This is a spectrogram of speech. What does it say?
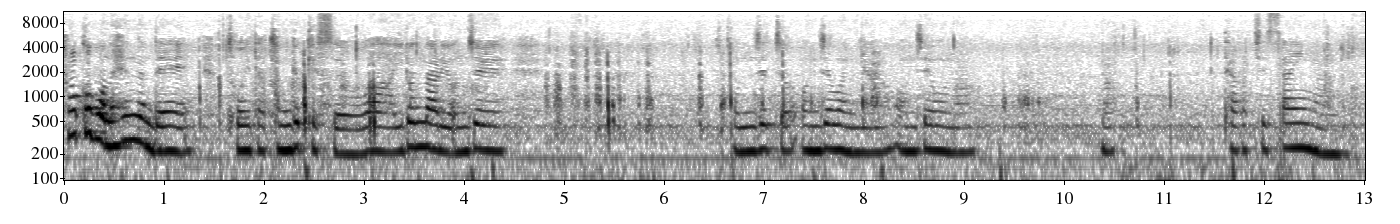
한꺼번에 했는데 저희 다 감격했어요. 와 이런 날이 언제 언제죠? 언제 왔냐? 언제 오나? 막 다 같이 사인하는 거.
